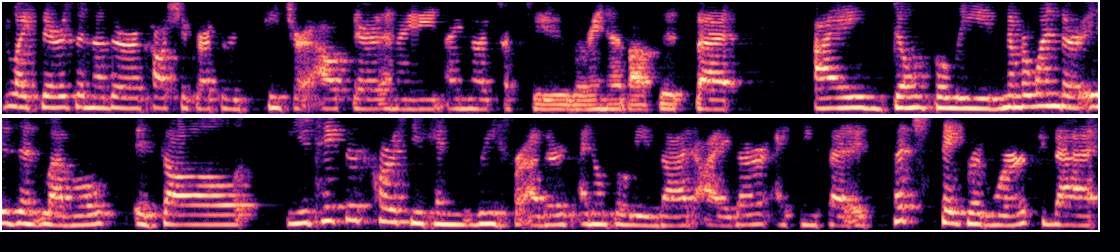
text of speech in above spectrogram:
like there's another akashic records teacher out there and i i know i talked to lorena about this that i don't believe number one there isn't levels. It's all you take this course you can read for others. I don't believe that either. I think that it's such sacred work that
